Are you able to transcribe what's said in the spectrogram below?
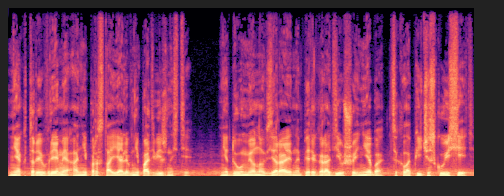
Некоторое время они простояли в неподвижности, недоуменно взирая на перегородившую небо циклопическую сеть,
